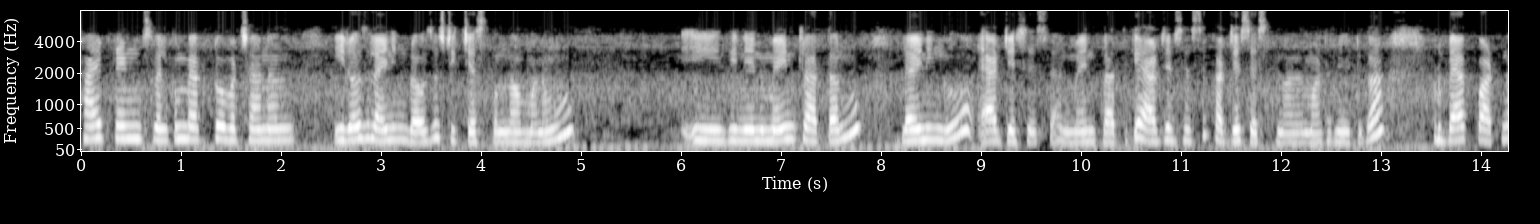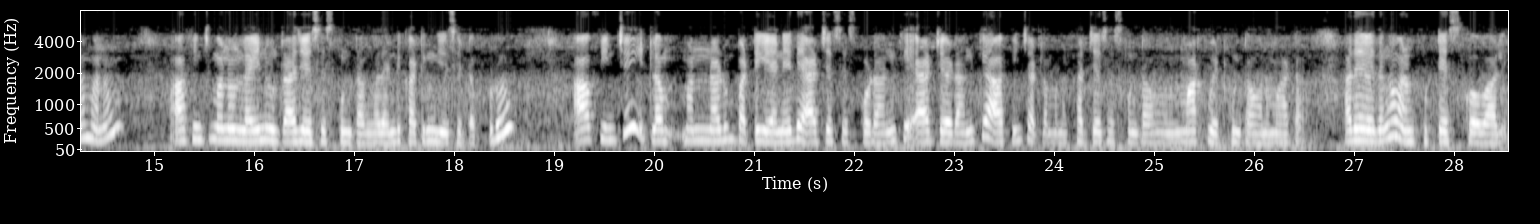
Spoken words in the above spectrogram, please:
Hi friends welcome back to our channel. ఈరోజు లైనింగ్ బ్లౌజ్ స్టిచ్ చేసుకుందాం మనము. ఇది నేను మెయిన్ క్లాత్ను లైనింగ్ యాడ్ చేసేసాను. మెయిన్ క్లాత్కి యాడ్ చేసేసి కట్ చేసేసుకున్నాను అనమాట నీట్గా. ఇప్పుడు బ్యాక్ పార్ట్న మనం హాఫ్ ఇంచ్ మనం లైన్ డ్రా చేసేసుకుంటాం కదండి కటింగ్ చేసేటప్పుడు. హాఫ్ ఇంచ్ ఇట్లా మన నడుము పట్టి అనేది యాడ్ చేసేసుకోవడానికి యాడ్ చేయడానికి హాఫ్ ఇంచ్ అట్లా మనం కట్ చేసేసుకుంటాం మార్క్ పెట్టుకుంటాం అనమాట అదేవిధంగా మనం కుట్టేసుకోవాలి.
